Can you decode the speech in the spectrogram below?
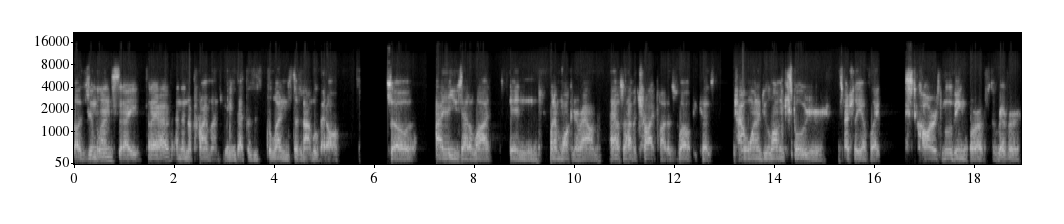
a zoom lens that I that I have, and then a prime lens, meaning that the, the lens does not move at all. So I use that a lot in when I'm walking around. I also have a tripod as well because if I want to do long exposure, especially of like cars moving or the river,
